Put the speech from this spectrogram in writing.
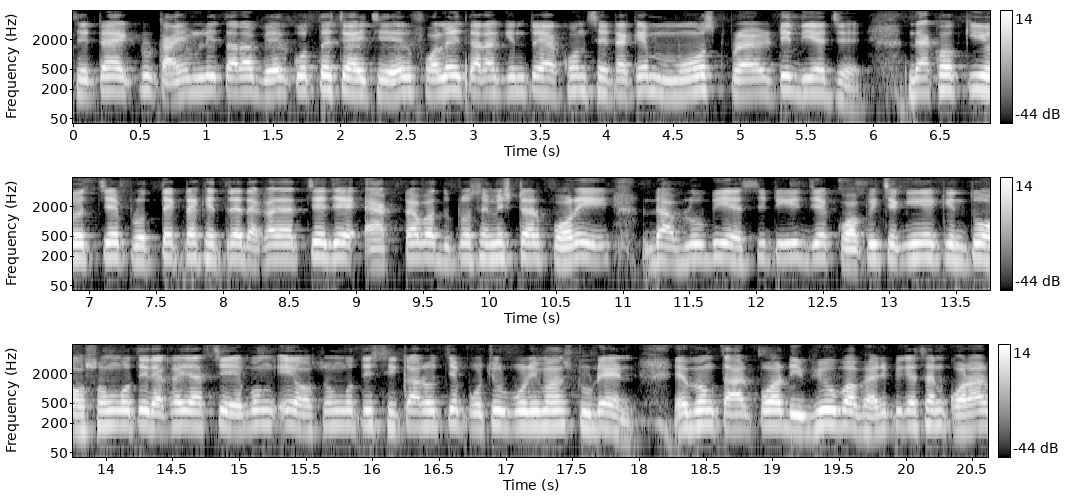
সেটা একটু টাইমলি তারা বের করতে চাইছে। এর ফলে তারা কিন্তু এখন সেটাকে মোস্ট প্রায়োরিটি দিয়েছে। দেখো কি হচ্ছে, প্রত্যেকটা ক্ষেত্রে দেখা যাচ্ছে যে একটা বা দুটো সেমিস্টার পরেই ডাব্লিউবিএসসিটির যে কপি চেকিংয়ে কিন্তু অসঙ্গতি দেখা যাচ্ছে এবং এই অসঙ্গতির শিকার হচ্ছে প্রচুর পরিমাণ স্টুডেন্ট এবং তারপর রিভিউ বা ভ্যারিফিকেশান করার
